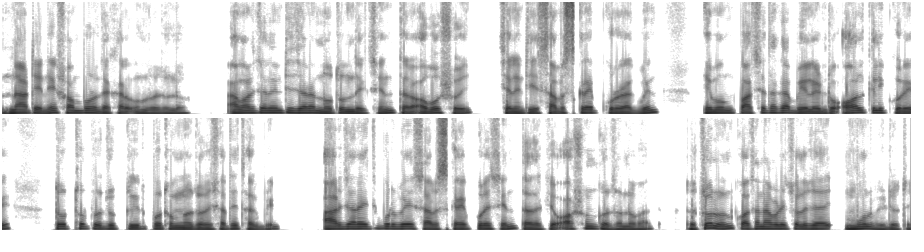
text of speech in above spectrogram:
না টেনে সম্পূর্ণ দেখার অনুরোধ হলো আমার চ্যানেলটি যারা নতুন দেখছেন, তারা অবশ্যই চ্যানেলটি সাবস্ক্রাইব করে রাখবেন এবং পাশে থাকা বেল আইকনটি অল ক্লিক করে তথ্য প্রযুক্তির প্রথম নজরের সাথে থাকবেন। আর যারা ইতিপূর্বে সাবস্ক্রাইব করেছেন, তাদেরকে অসংখ্য ধন্যবাদ। তো চলুন, কথা না বেড়ে চলে যায় মূল ভিডিওতে।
